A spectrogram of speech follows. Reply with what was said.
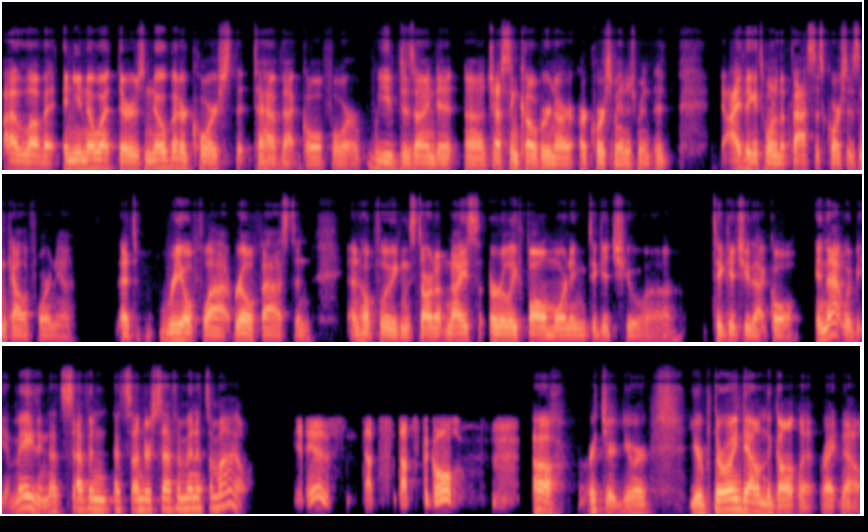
I love it. And you know what? There's no better course that, to have that goal for. We've designed it. Uh, Justin Coburn, our, our course management, it, I think it's one of the fastest courses in California. It's real flat, real fast, and and hopefully we can start a nice early fall morning to get you uh, to get you that goal. And that would be amazing. That's seven. That's under seven minutes a mile. It is. That's that's the goal. Oh, Richard, you're you're throwing down the gauntlet right now,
